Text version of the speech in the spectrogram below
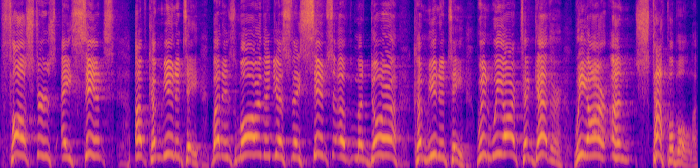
fosters a sense of community, but it's more than just a sense of Medora community. When we are together, we are unstoppable.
